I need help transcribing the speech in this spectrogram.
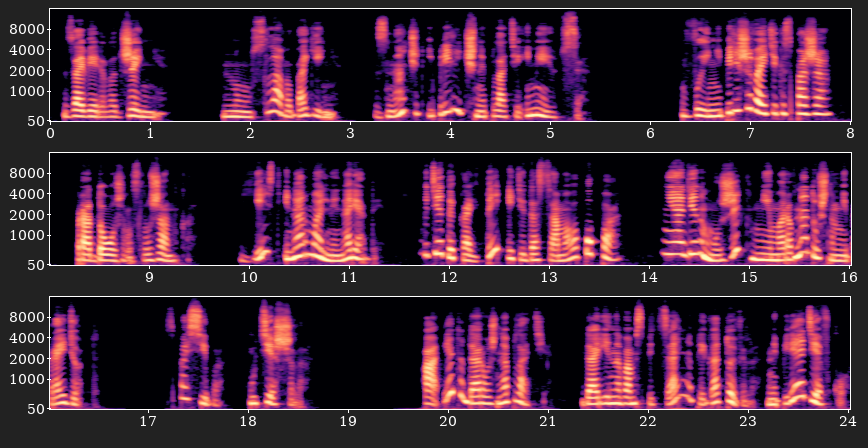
— заверила Дженни. «Ну, слава богине, значит, и приличные платья имеются». «Вы не переживайте, госпожа», — продолжила служанка. «Есть и нормальные наряды, где декольте эти до самого пупа. Ни один мужик мимо равнодушным не пройдет». «Спасибо», — утешила. «А это дорожное платье Дарина вам специально приготовила на переодевку.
